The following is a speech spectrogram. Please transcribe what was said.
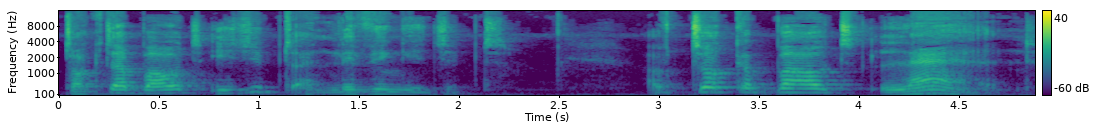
Talked about Egypt and leaving Egypt. I've about land,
